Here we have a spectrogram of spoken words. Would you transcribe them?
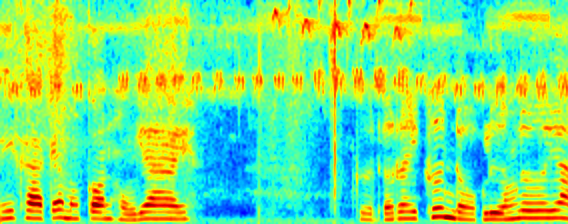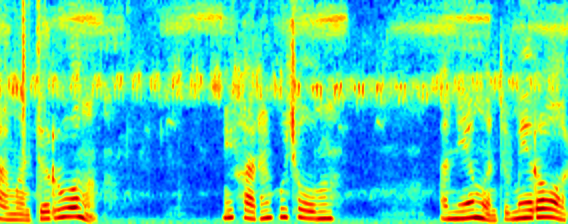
นี่ค่ะแก้วมังกรของยาย เกิดอะไรขึ้นดอกเหลืองเลยอะ เหมือนจะร่วง นี่ค่ะท่านผู้ชม อันเนี้ยเหมือนจะไม่รอด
